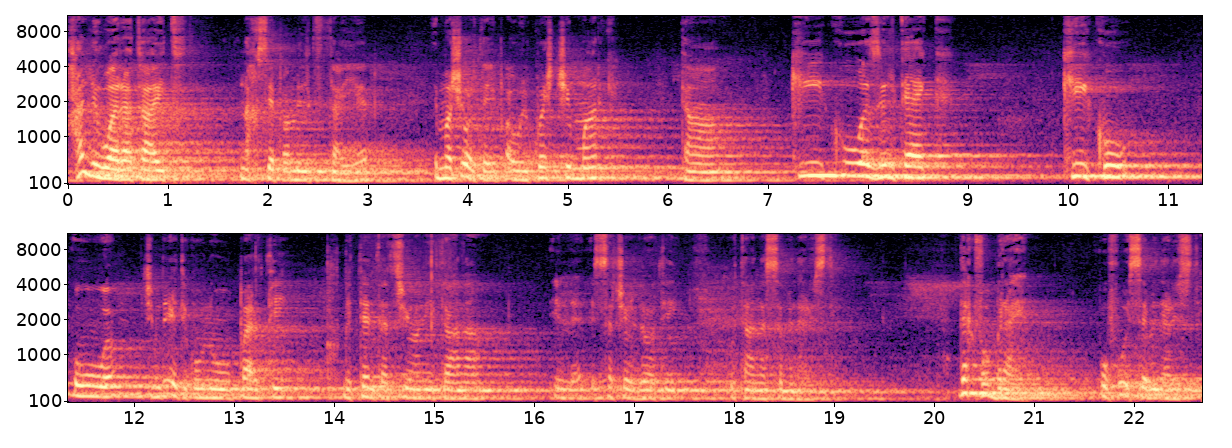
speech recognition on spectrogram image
Ħalli wara tgħid naħseb għamilt tajjeb, imma xorta jibqgħu il-question mark ta' kieku għażilt hekk, kieku u x'imda qed ikunu parti mit-tentazzjoni tagħna is-saċerdoti u tagħna s-seminaristi. Dak fuq Brian u fuq is-seminaristi.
